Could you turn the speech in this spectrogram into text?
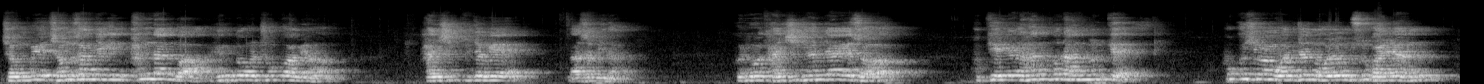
정부의 정상적인 판단과 행동을 촉구하며 단식 투쟁에 나섭니다. 그리고 단식 현장에서 국회의원 한분한 분께 후쿠시마 원전 오염수 관련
